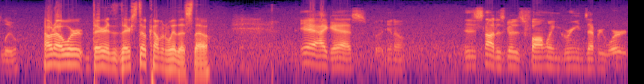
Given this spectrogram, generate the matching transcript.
Blue? Oh no, we're they're they're still coming with us though. Yeah, I guess, but you know, it's not as good as following Green's every word.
